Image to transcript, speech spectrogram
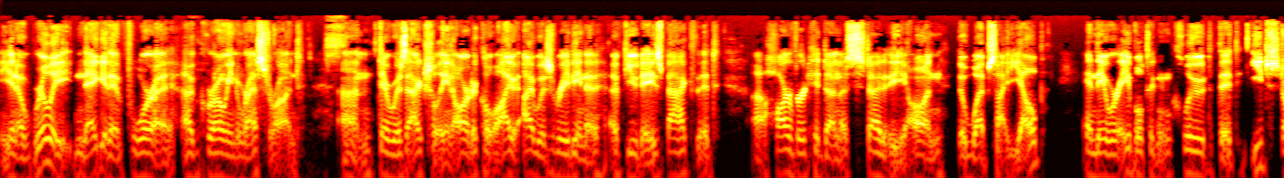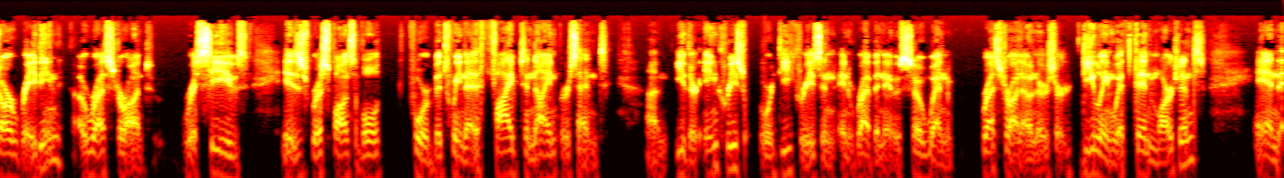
you know, really negative for a, a growing restaurant. Um, there was actually an article I, I was reading a, a, few days back that uh, Harvard had done a study on the website Yelp, and they were able to conclude that each star rating a restaurant receives is responsible for between a 5 to 9% um, either increase or decrease in, in revenue. So when restaurant owners are dealing with thin margins, and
